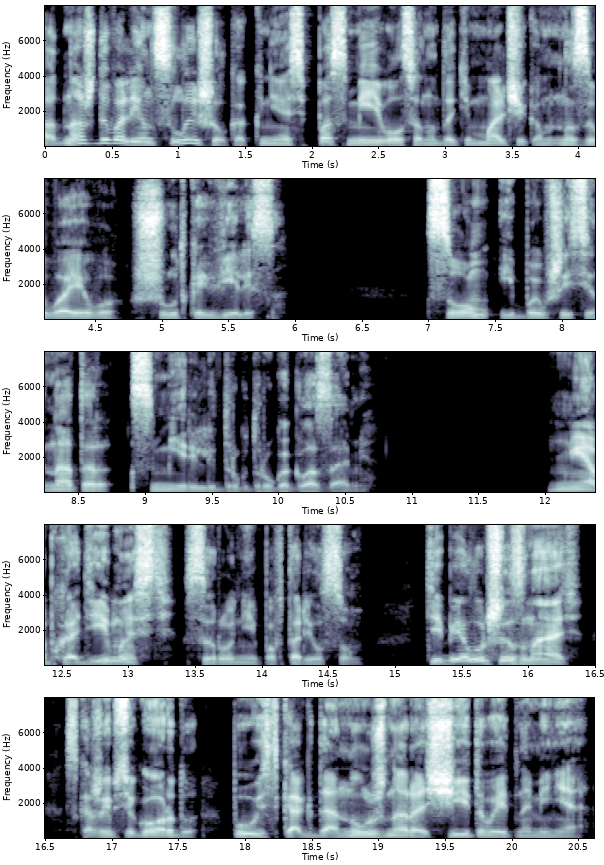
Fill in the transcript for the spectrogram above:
Однажды Вален слышал, как князь посмеивался над этим мальчиком, называя его шуткой Велеса. Сом и бывший сенатор смерили друг друга глазами. «Необходимость?» — с иронией повторил Сом. «Тебе лучше знать. Скажи все городу, пусть, когда нужно, рассчитывает на меня.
